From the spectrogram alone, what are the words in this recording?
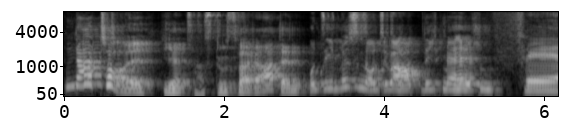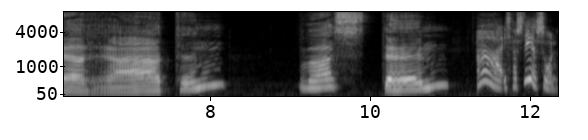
Na toll, jetzt hast du's verraten und sie müssen uns überhaupt nicht mehr helfen. Verraten? Was denn? Ah, ich verstehe schon.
